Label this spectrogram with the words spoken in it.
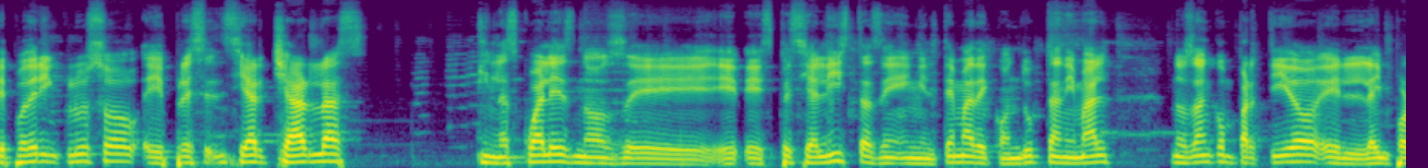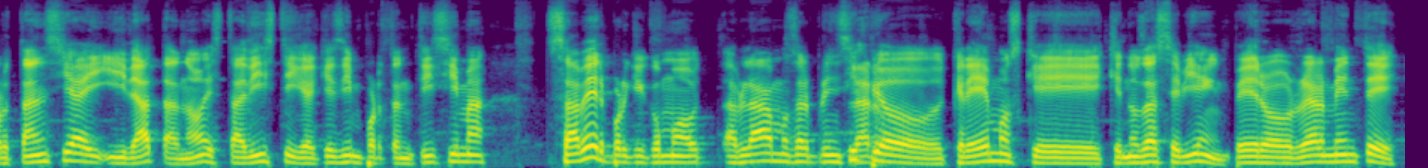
de poder incluso eh, presenciar charlas en las cuales nos eh, eh, especialistas en, el tema de conducta animal nos han compartido el- la importancia y, y data, ¿no? Estadística, que es importantísima saber, porque como hablábamos al principio, creemos que, que nos hace bien, pero realmente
